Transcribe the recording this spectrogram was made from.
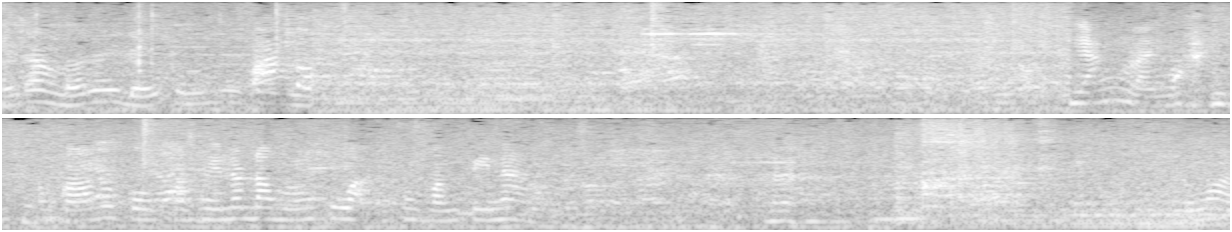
để đó nữa đấy để cho nó nhắn lại ngoài. Không có đâu cô con thấy nó đông lắm cô ạ không vắng tí nào. Đúng rồi.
